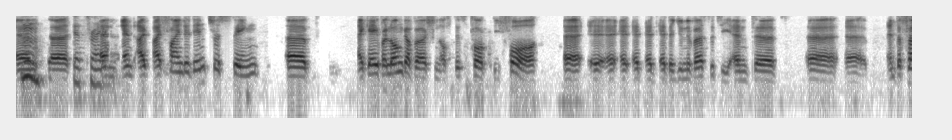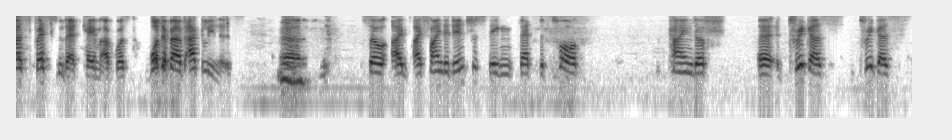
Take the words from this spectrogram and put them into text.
And mm, that's right. And, and I, I find it interesting. Uh, I gave a longer version of this talk before at, at, at, the university, and uh, uh, uh, and the first question that came up was, what about ugliness? Mm. so I, I find it interesting that the talk kind of uh, triggers triggers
